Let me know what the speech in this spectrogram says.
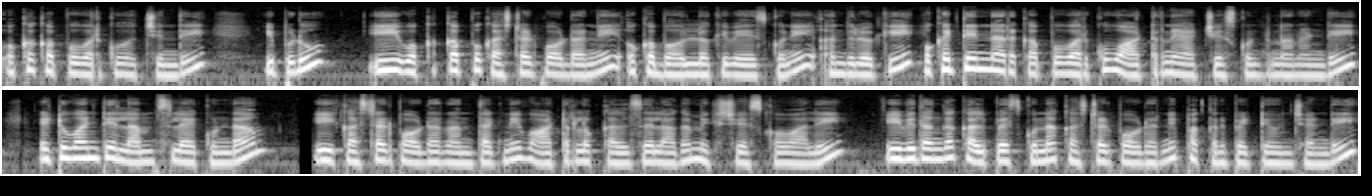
ఒక కప్పు వరకు వచ్చింది. ఇప్పుడు ఈ ఒక కప్పు కస్టర్డ్ పౌడర్ని ఒక బౌల్లోకి వేసుకుని అందులోకి ఒకటిన్నర కప్పు వరకు వాటర్ని యాడ్ చేసుకుంటున్నానండి. ఎటువంటి లంప్స్ లేకుండా ఈ కస్టర్డ్ పౌడర్ అంతటిని వాటర్లో కలిసేలాగా మిక్స్ చేసుకోవాలి. ఈ విధంగా కలిపేసుకున్న కస్టర్డ్ పౌడర్ని పక్కన పెట్టి ఉంచండి.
